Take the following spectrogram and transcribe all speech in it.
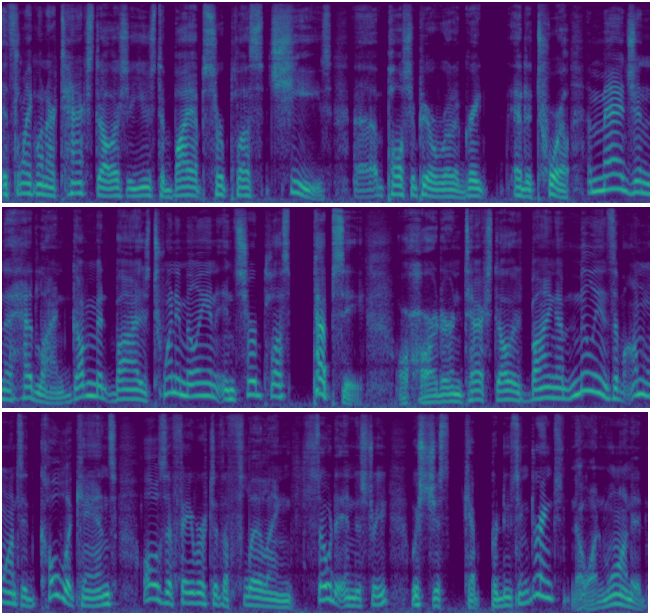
It's like when our tax dollars are used to buy up surplus cheese. Uh, Paul Shapiro wrote a great editorial. Imagine the headline, Government buys 20 million in surplus Pepsi, or hard-earned tax dollars buying up millions of unwanted cola cans, all as a favor to the flailing soda industry, which just kept producing drinks no one wanted.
